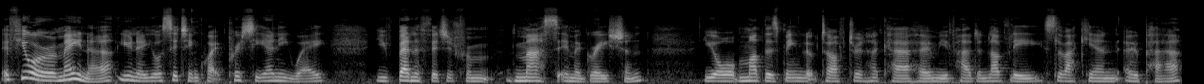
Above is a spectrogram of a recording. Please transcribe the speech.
If you're a Remainer, you know, you're sitting quite pretty anyway. You've benefited from mass immigration your mother's being looked after in her care home. You've had a lovely Slovakian au pair,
